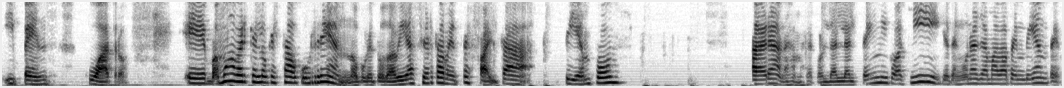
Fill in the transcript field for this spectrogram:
y Pence 4. Eh, vamos a ver qué es lo que está ocurriendo, porque todavía ciertamente falta tiempo para, déjame recordarle al técnico aquí que tengo una llamada pendiente.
